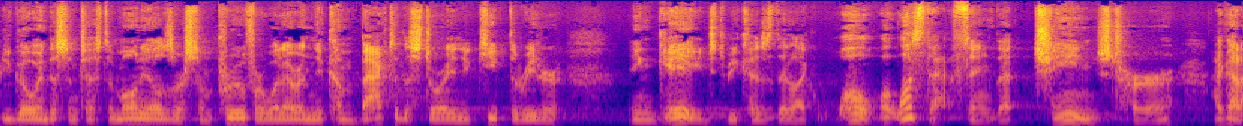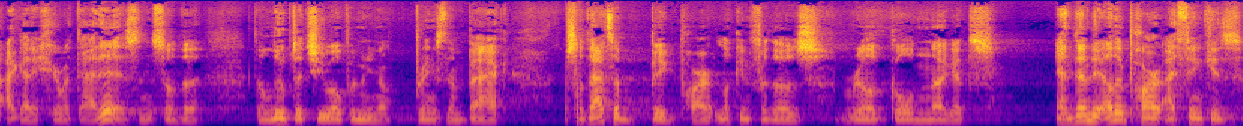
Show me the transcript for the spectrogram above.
you go into some testimonials or some proof or whatever, and you come back to the story and you keep the reader engaged because they're like, whoa, what was that thing that changed her? I got I got to hear what that is. And so the, the loop that you open, you know, brings them back. So that's a big part, looking for those real golden nuggets. And then the other part, I think, is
